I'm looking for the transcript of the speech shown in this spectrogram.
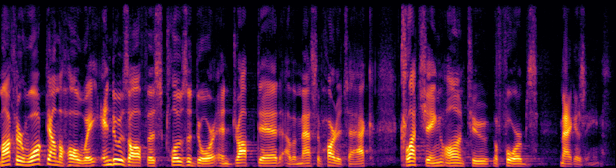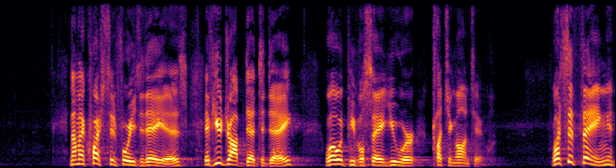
Mockler walked down the hallway into his office, closed the door, and dropped dead of a massive heart attack, clutching onto the Forbes magazine. Now, my question for you today is if you drop dead today, what would people say you were clutching onto? What's the thing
